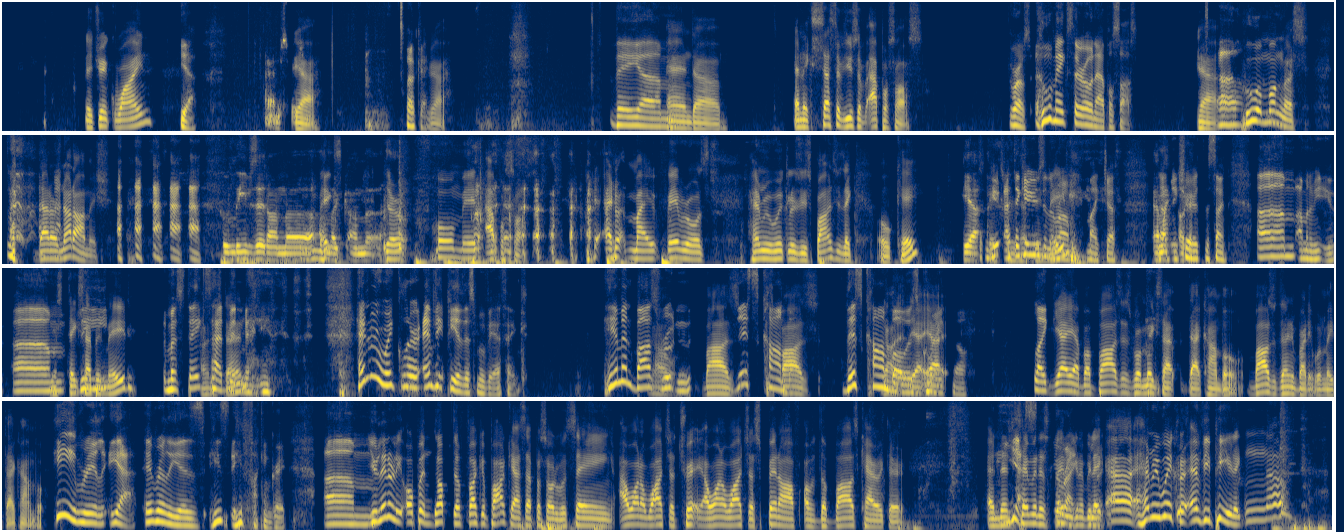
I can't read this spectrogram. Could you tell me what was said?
They drink wine. Yeah. Yeah. Okay. Yeah. They um And uh, an excessive use of applesauce. gross. Who makes their own applesauce? Yeah. Uh, Who among us that are not Amish Who leaves it on the on the, on the their homemade applesauce? and my favorite was Henry Winkler's response. He's like, "Okay." yeah. I think you're using the wrong mic, Jeff. Am Uh, I? make sure it's the sign. Um, I'm gonna mute you. Um, Mistakes have been made. Mistakes had been made. Henry Winkler, MVP of this movie, I think. Him and Boz No. Rutten, Boz. this combo, Boz. This combo No, is yeah, great yeah. though. Like Yeah, yeah, but Boz is what makes that that combo. Boz with anybody would make that combo. he really, yeah, it really is. He's he's fucking great. Um, You literally opened up the fucking podcast episode with saying, "I want to watch a tra- I want to watch a spin-off of the Boz character." And then Yes, 10 minutes you're later, right, you're going to be you're like, uh, Henry Winkler, MVP. You're like, no.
